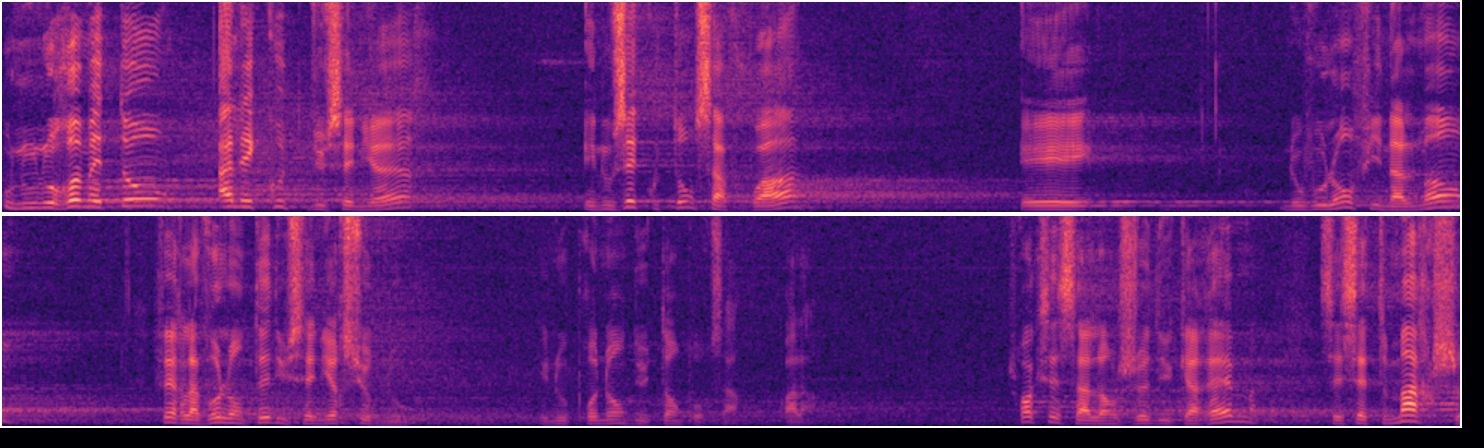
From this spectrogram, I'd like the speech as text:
où nous nous remettons à l'écoute du Seigneur et nous écoutons sa voix et nous voulons finalement faire la volonté du Seigneur sur nous. Et nous prenons du temps pour ça. Voilà. Je crois que c'est ça l'enjeu du carême, c'est cette marche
